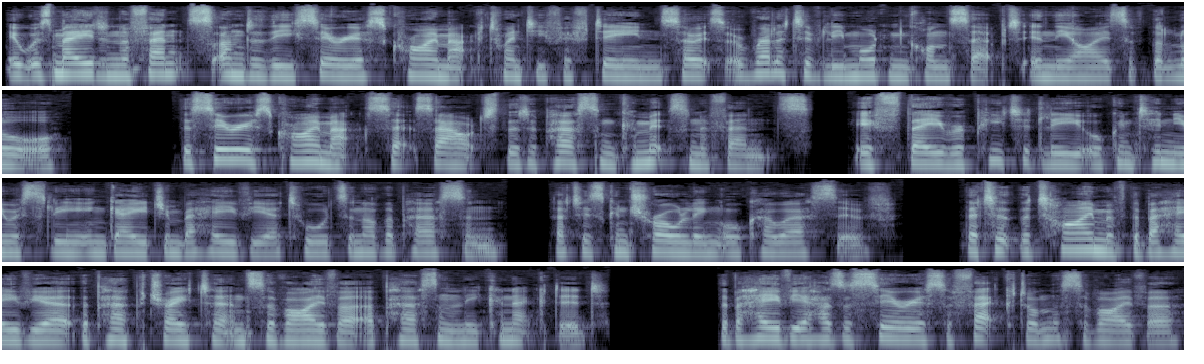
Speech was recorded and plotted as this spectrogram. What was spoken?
It was made an offence under the Serious Crime Act 2015, so it's a relatively modern concept in the eyes of the law. The Serious Crime Act sets out that a person commits an offence if they repeatedly or continuously engage in behaviour towards another person that is controlling or coercive, that at the time of the behaviour the perpetrator and survivor are personally connected. The behaviour has a serious effect on the survivor,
